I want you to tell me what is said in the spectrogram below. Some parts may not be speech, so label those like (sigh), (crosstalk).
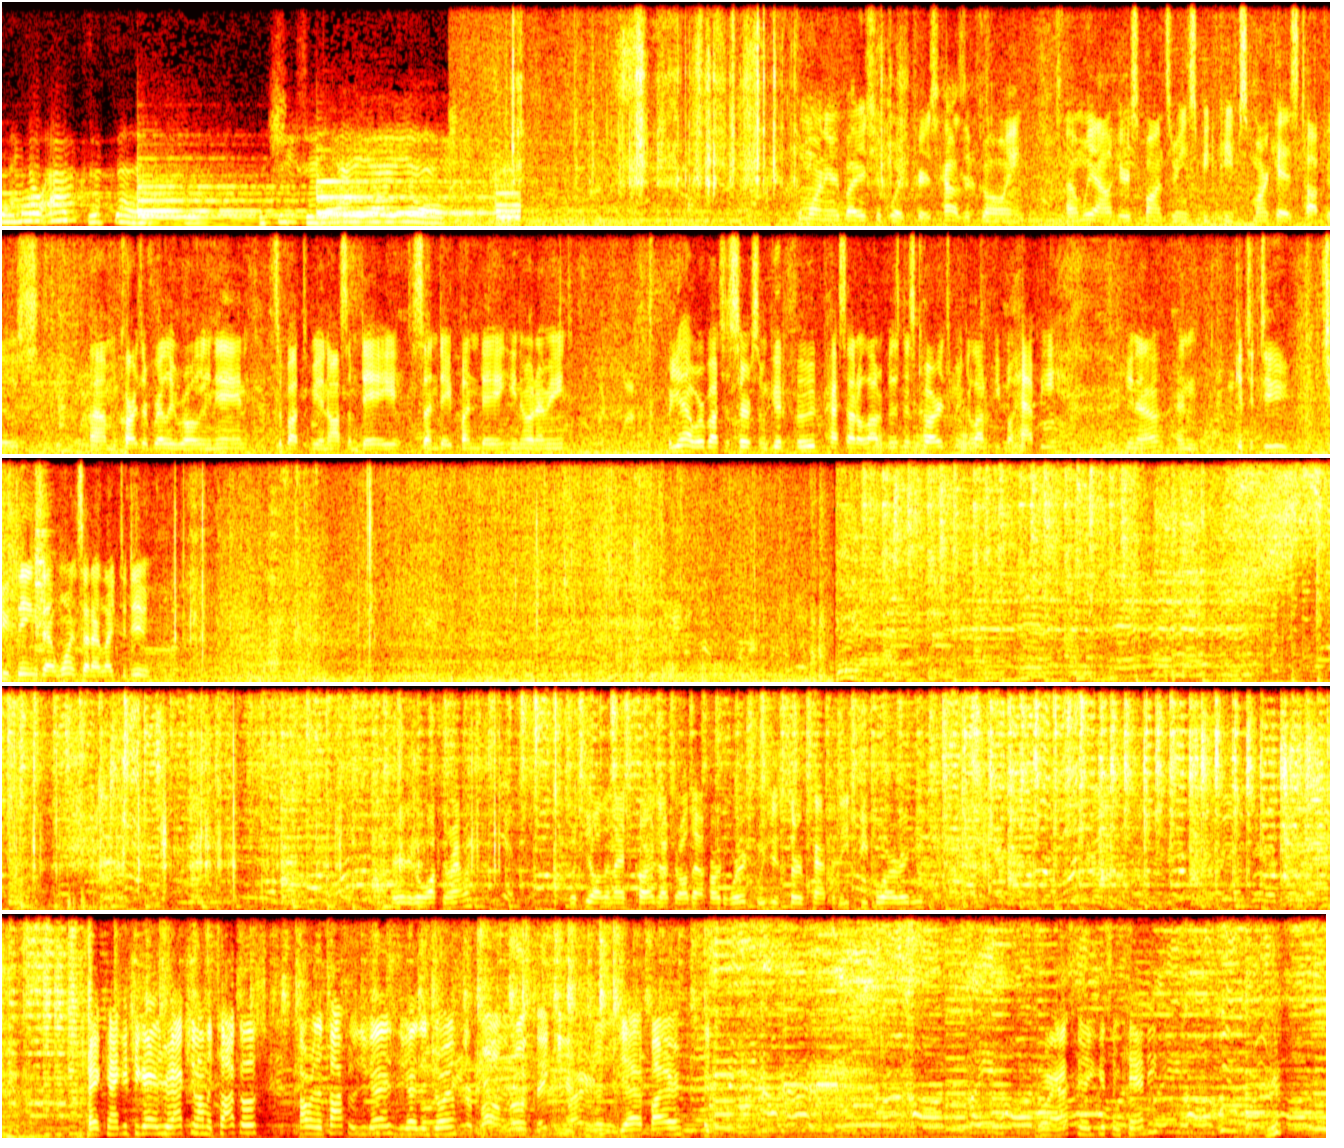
ain't no accident. And she said, yeah, yeah, yeah. Good morning, everybody. It's your boy Chris. How's it going? Um, we out here sponsoring Speed Peeps Marquez Tacos. Um, cars are barely rolling in. It's about to be an awesome day, Sunday fun day. You know what I mean? But yeah, we're about to serve some good food, pass out a lot of business cards, make a lot of people happy, you know, and get to do two things at once that I like to do. See all the nice cars after all that hard work. We just served half of these people already. Hey, can I get you guys' reaction on the tacos? How are the tacos, you guys? You guys enjoy them? They're bomb, bro. Thank you. Yeah, fire. You want to ask if you get some candy? (laughs)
